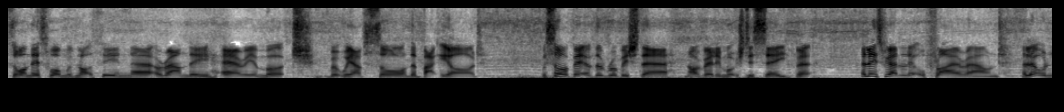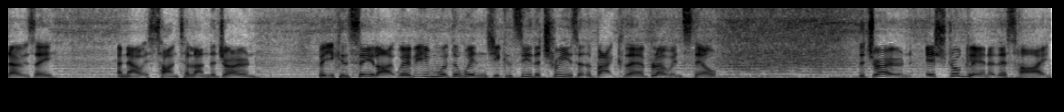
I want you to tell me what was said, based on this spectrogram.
So on this one, we've not seen uh, around the area much, but we have saw the backyard. We saw a bit of the rubbish there, not really much to see, but at least we had a little fly around, a little nosy, and now it's time to land the drone. But you can see like, with, even with the winds, you can see the trees at the back there blowing still. The drone is struggling at this height,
